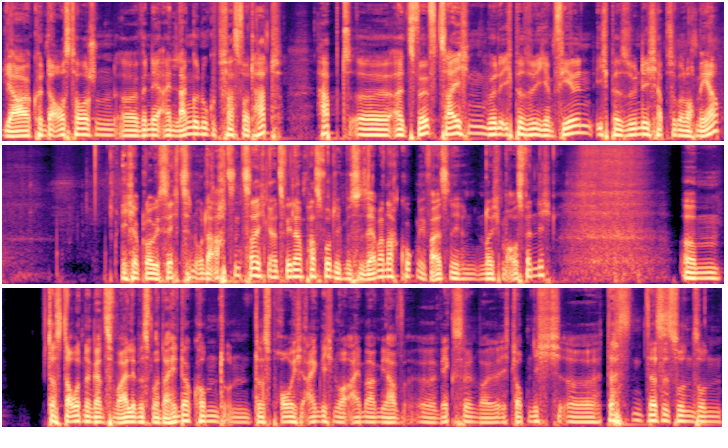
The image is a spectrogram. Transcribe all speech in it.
ja, könnt ihr austauschen, äh, wenn ihr ein lang genug Passwort hat, habt. Äh, als 12 Zeichen würde ich persönlich empfehlen. Ich persönlich habe sogar noch mehr. Ich habe, glaube ich, 16 oder 18 Zeichen als WLAN-Passwort. Ich müsste selber nachgucken. Ich weiß nicht, noch nicht mal auswendig. Ähm, das dauert eine ganze Weile, bis man dahinter kommt und das brauche ich eigentlich nur einmal im Jahr äh, wechseln, weil ich glaube nicht, äh, das, das ist so ein, so ein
